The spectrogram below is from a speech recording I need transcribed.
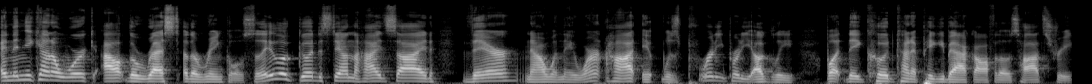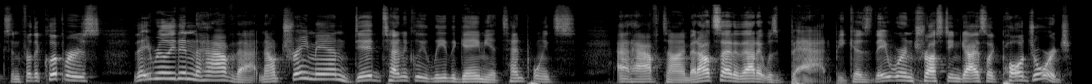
and then you kind of work out the rest of the wrinkles. So they look good to stay on the high side there. Now, when they weren't hot, it was pretty, pretty ugly, but they could kind of piggyback off of those hot streaks. And for the Clippers, they really didn't have that. Now, Trey Mann did technically lead the game. He had 10 points at halftime. But outside of that, it was bad because they were entrusting guys like Paul George.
